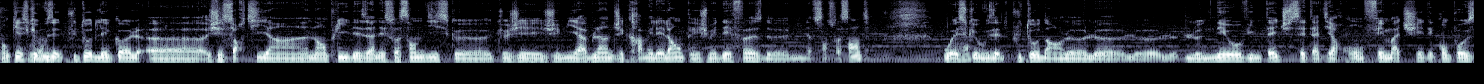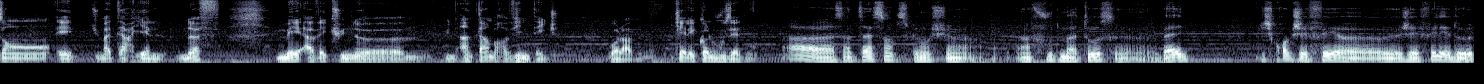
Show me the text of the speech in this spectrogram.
Donc, est-ce que vous êtes plutôt de l'école euh, J'ai sorti un, ampli des années 70 que, que j'ai mis à blinde, j'ai cramé les lampes et je mets des fuzz de 1960 ou est-ce que vous êtes plutôt dans le, le, le, néo vintage, c'est-à-dire on fait matcher des composants et du matériel neuf, mais avec une, euh, une un timbre vintage? Voilà. Quelle école vous êtes vous? Ah, c'est intéressant parce que moi je suis un, fou de matos. Euh, ben, je crois que j'ai fait, euh, j'ai fait les deux.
